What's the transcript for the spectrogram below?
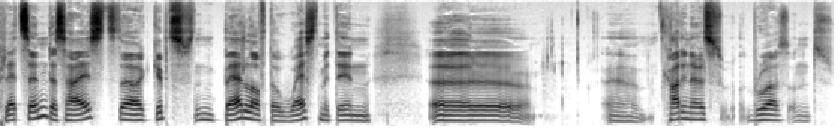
Wildcard-Plätzen. Das heißt, da gibt es ein Battle of the West mit den äh, äh, Cardinals, Brewers und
